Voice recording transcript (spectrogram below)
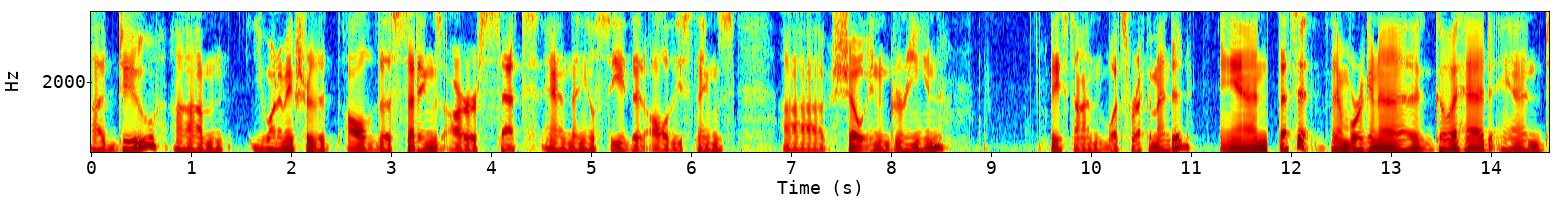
uh, do. Um, you want to make sure that all the settings are set and then you'll see that all of these things uh, show in green based on what's recommended. And that's it. Then we're going to go ahead and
